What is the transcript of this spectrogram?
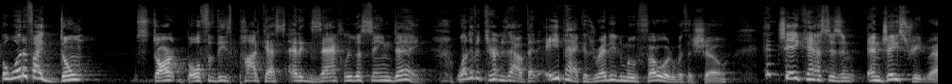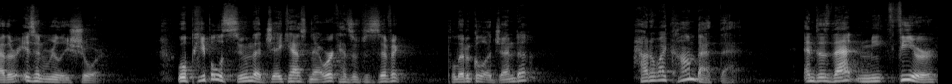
But what if I don't start both of these podcasts at exactly the same day? What if it turns out that AIPAC is ready to move forward with a show and JCast isn't and J Street rather isn't really sure? Will people assume that JCast Network has a specific political agenda? How do I combat that? And does that me- fear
